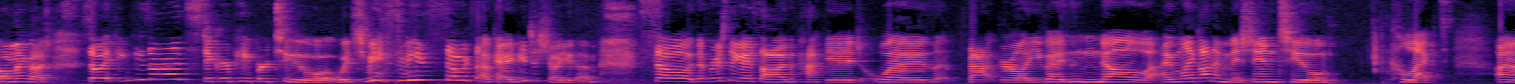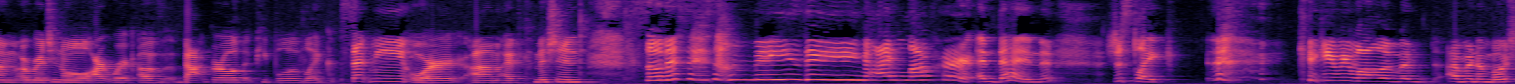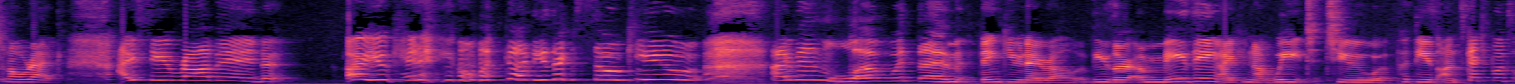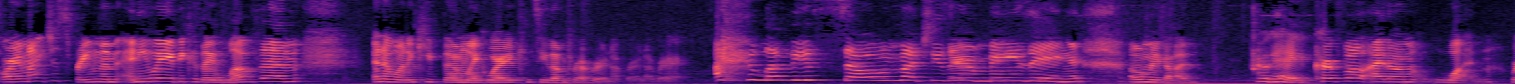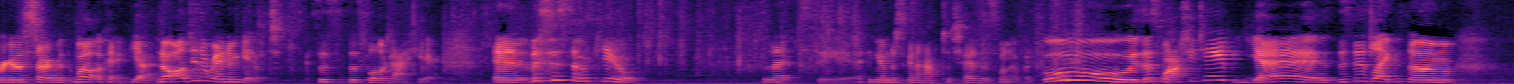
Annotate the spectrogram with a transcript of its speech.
Oh my gosh. So I think these are on sticker paper too, which makes me so excited. Okay, I need to show you them. So the first thing I saw in the package was Batgirl. You guys know I'm like on a mission to collect um, original artwork of Batgirl that people have like sent me or um, I've commissioned. So this is amazing. I love her. And then just like kicking me while I'm, I'm an emotional wreck. I see Robin. Are you kidding? Oh my god, these are so cute. I'm in love with them. Thank you, Nyrelle. These are amazing. I cannot wait to put these on sketchbooks or I might just frame them anyway because I love them and I want to keep them like where I can see them forever and ever and ever. I love these so much. These are amazing. Oh my God. Okay, curveball item one. We're gonna start with, well, okay, yeah. No, I'll do the random gift. Cause this, this little guy here. And this is so cute. Let's see. I think I'm just gonna have to tear this one open. Ooh, is this washi tape? Yes. This is like some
